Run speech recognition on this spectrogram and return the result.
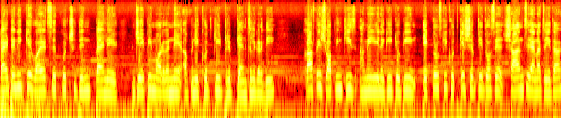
टाइटेनिक के वॉयज से कुछ दिन पहले जेपी मॉर्गन ने अपनी खुद की ट्रिप कैंसिल कर दी। काफ़ी शॉकिंग चीज़ हमें ये लगी क्योंकि एक तो उसकी खुद की शिप थी तो उसे शान से जाना चाहिए था,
